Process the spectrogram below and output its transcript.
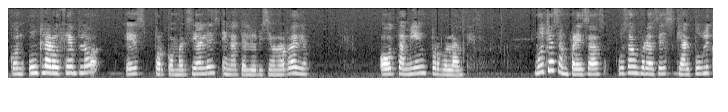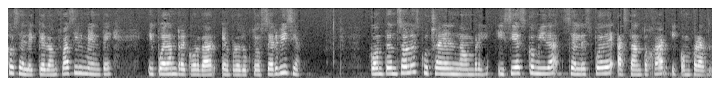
Con un claro ejemplo es por comerciales en la televisión o radio o también por volantes. Muchas empresas usan frases que al público se le quedan fácilmente y puedan recordar el producto o servicio. Con tan solo escuchar el nombre y si es comida se les puede hasta antojar y comprarlo.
